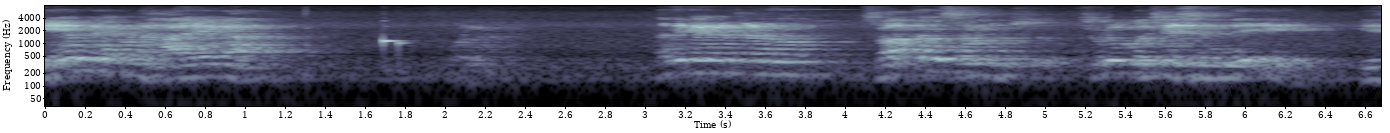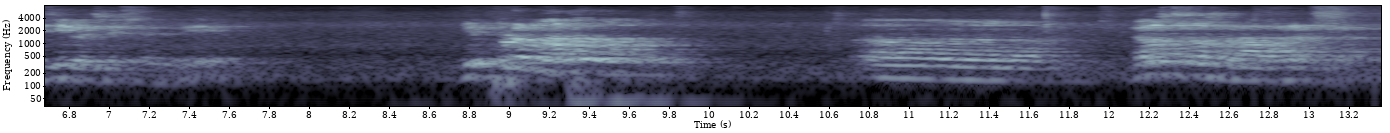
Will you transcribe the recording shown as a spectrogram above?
ఏం లేకుండా హాయిగా ఉన్నారు. అందుకే అంటాడు? స్వాతంత్రం సులువు వచ్చేసింది ఈజీగా వచ్చేసింది. ఇప్పుడు మనం వ్యవస్థ కోసం రావాలంటున్నారు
